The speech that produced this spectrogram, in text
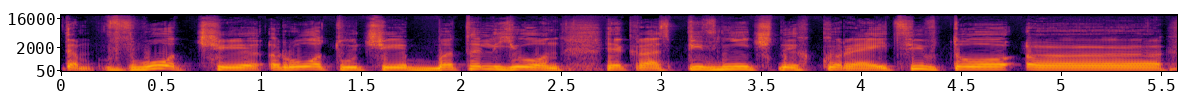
там взвод чи роту, чи батальйон якраз північних корейців, то, е,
